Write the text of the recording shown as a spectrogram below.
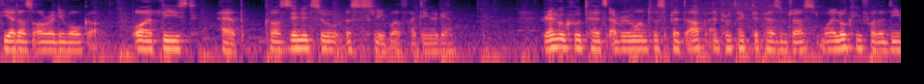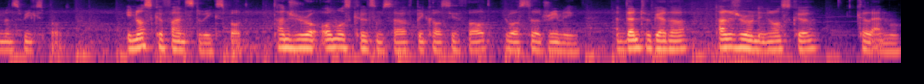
the others already woke up. Or at least, help, cause Zenitsu is asleep while fighting again. Rengoku tells everyone to split up and protect the passengers while looking for the demon's weak spot. Inosuke finds the weak spot. Tanjiro almost kills himself because he thought he was still dreaming, and then together, Tanjiro and Inosuke kill Enmu.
